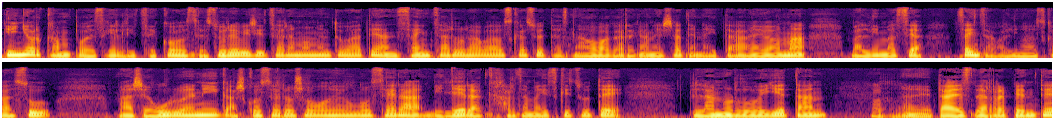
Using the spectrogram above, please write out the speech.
Inor kanpo ez gelditzeko, ze zure bizitzaren momentu batean zaintza ardura badauzkazu eta ez nago bakarrekan esaten aita edo ama baldin bazia zaintza baldin badauzkazu, ba seguruenik asko zer oso egongo zera bilerak jartzen baizkizute lan ordu hoietan eta ez derrepente,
